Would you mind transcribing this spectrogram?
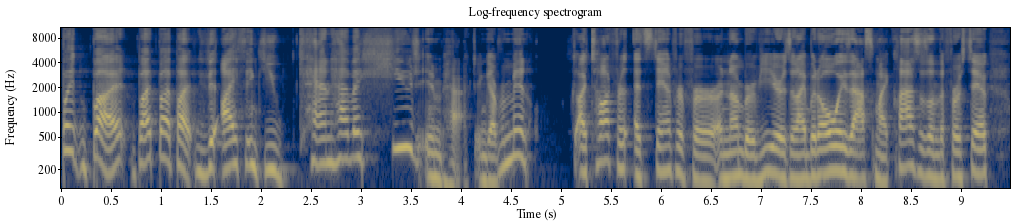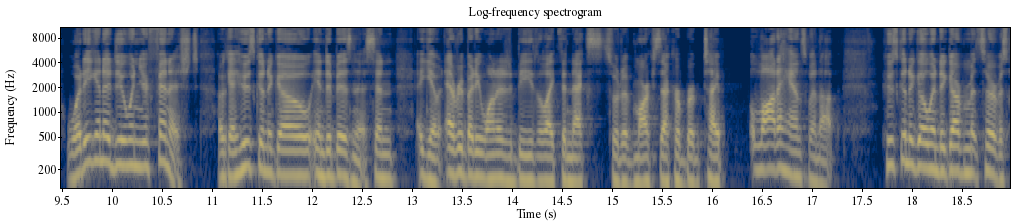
But, but, but, but, but, I think you can have a huge impact in government I taught for, at Stanford for a number of years, and I would always ask my classes on the first day, "What are you going to do when you're finished? Okay, who's going to go into business?" And again, everybody wanted to be the, like the next sort of Mark Zuckerberg type. A lot of hands went up. Who's going to go into government service?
